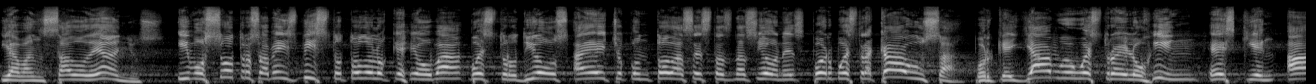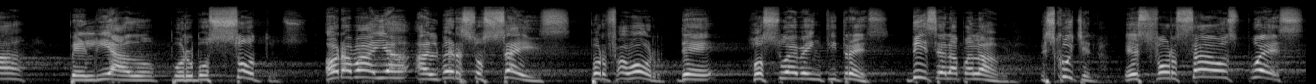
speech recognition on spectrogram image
y avanzado de años. Y vosotros habéis visto todo lo que Jehová vuestro Dios ha hecho con todas estas naciones por vuestra causa, porque Yahweh vuestro Elohim es quien ha peleado por vosotros. Ahora vaya al verso 6, por favor, de Josué 23. Dice la palabra, escúchenla. Esforzaos pues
